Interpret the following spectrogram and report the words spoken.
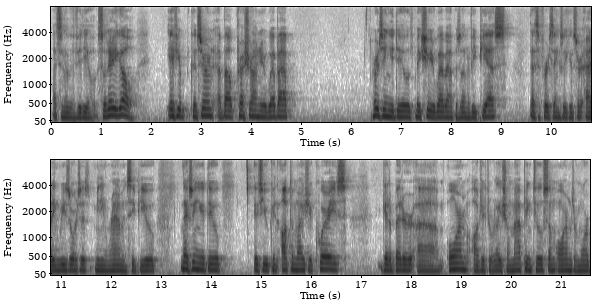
that's another video. So there you go. If you're concerned about pressure on your web app, first thing you do is make sure your web app is on a VPS. That's the first thing, so you can start adding resources, meaning RAM and CPU. Next thing you do is you can optimize your queries, get a better um, ORM, object or relational mapping tool. Some ORMs are more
